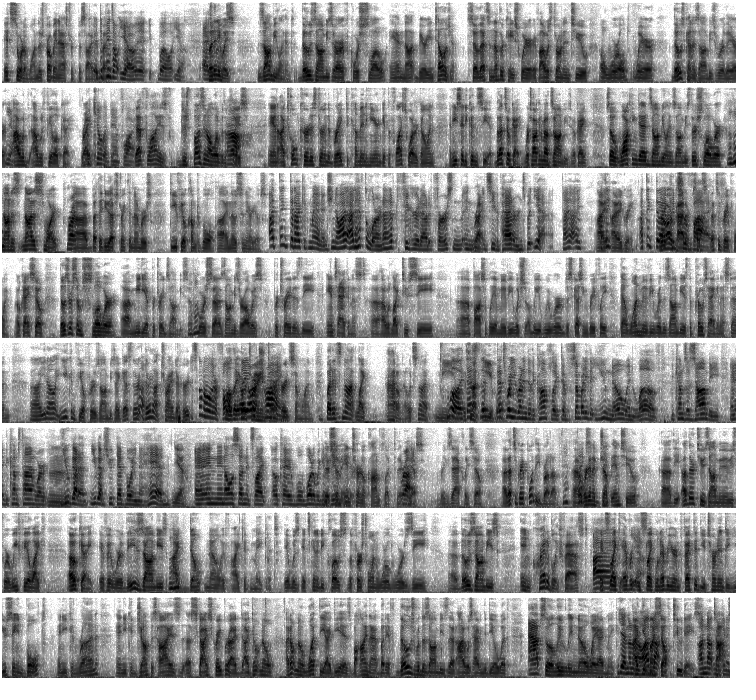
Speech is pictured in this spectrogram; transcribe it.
It's sort of one. There's probably an asterisk beside it. it depends on yeah. It, well, yeah. But anyways, Zombieland. Those zombies are of course slow and not very intelligent. So that's another case where if I was thrown into a world where those kind of zombies were there, Yeah. I would I would feel okay, Right. right? kill that damn fly. That fly is just buzzing all over the Ah. place. And I told Curtis during the break to come in here and get the fly swatter going, and he said he couldn't see it. But that's okay. We're talking about zombies, okay? So Walking Dead, Zombieland zombies, they're slower, not as not as smart, Mm-hmm. Right. uh, but they do have strength in numbers. Do you feel comfortable uh, in those scenarios? I think that I could manage. You know, I, I'd have to learn. I'd have to figure it out at first and, and, Right. and see the patterns. But yeah, I I, I I, think I agree. I think that there I could patterns. survive. That's, that's a great point. Okay, so those are some slower uh, media portrayed zombies. Mm-hmm. Of course, uh, zombies are always portrayed as the antagonist. Uh, I would like to see uh, possibly a movie, which we, we were discussing briefly, that one movie where the zombie is the protagonist, and uh, you know you can feel for zombies. I guess they're Right. they're not trying to hurt. It's not all their fault. well, they are, trying, trying to hurt someone, but it's not like I don't know. It's not mean. Well, it's that's not the, evil. that's where you run into the conflict of somebody that you know and love becomes a zombie, and it becomes time where Mm. you gotta you gotta shoot that boy in the head, yeah. and, and then all of a sudden it's like, okay, well, what are we gonna there's do There's some here? internal conflict there. Right. Yes, exactly. So uh, that's a great point that you brought up. uh, we're gonna jump into uh, the other two zombie movies where we feel like, okay, if it were these zombies, I Mm-hmm. don't know if I could make it. It was. It's gonna be close. The first one, World War Z. Uh, those zombies. Incredibly fast. it's like every. yeah. It's like whenever you're infected, you turn into Usain Bolt, and you can run, and you can jump as high as a skyscraper. I, I don't know I don't know what the idea is behind that, but if those were the zombies that I was having to deal with, absolutely no way I'd make it. Yeah, no, no, I'd no, give I'm not- myself two days. I'm not making it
